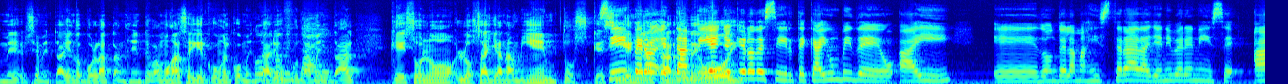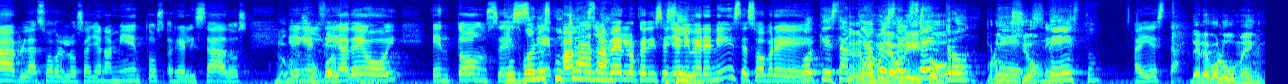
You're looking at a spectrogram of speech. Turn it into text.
me- se me está yendo por la tangente. Vamos a seguir con el comentario comentario. fundamental, que son lo- los allanamientos que Sí, siguen pero en la tarde también de hoy. yo quiero decirte que hay un video ahí eh, donde la magistrada Jenny Berenice habla sobre los allanamientos realizados en el día de hoy. Entonces, Es bueno eh, vamos a ver lo que dice Jenny Sí. Berenice sobre... Porque Santiago es el listo, centro de- producción. de, Sí. esto. Ahí está. Dele volumen.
